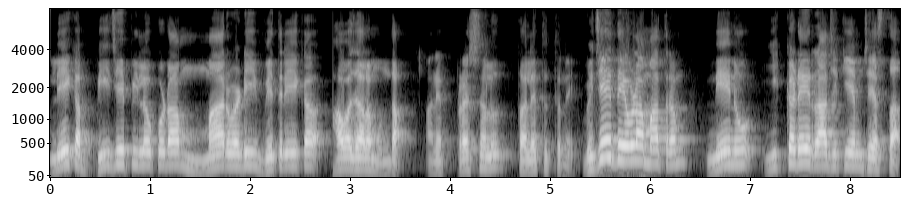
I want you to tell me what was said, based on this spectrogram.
లేక బీజేపీలో కూడా మార్వడి వ్యతిరేక భావజాలం ఉందా? అనే ప్రశ్నలు తలెత్తుతున్నాయి. విజయ్ దేవుడా మాత్రం నేను ఇక్కడే రాజకీయం చేస్తా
